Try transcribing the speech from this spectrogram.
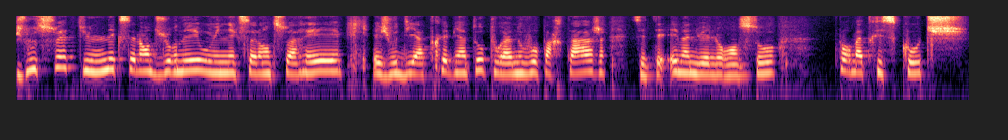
Je vous souhaite une excellente journée ou une excellente soirée et je vous dis à très bientôt pour un nouveau partage. C'était Emmanuel Laurenceau, formatrice coach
